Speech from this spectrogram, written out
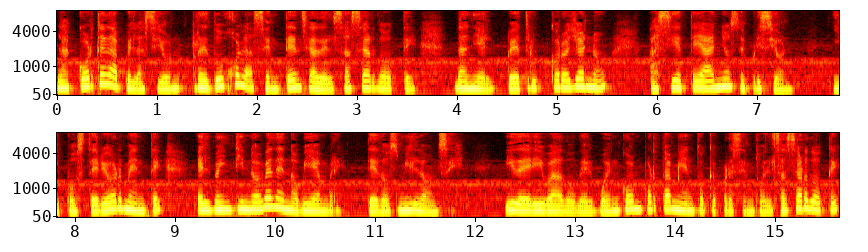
la Corte de Apelación redujo la sentencia del sacerdote Daniel Petru Koroyanov a siete años de prisión y posteriormente, el 29 de noviembre de 2011, y derivado del buen comportamiento que presentó el sacerdote,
